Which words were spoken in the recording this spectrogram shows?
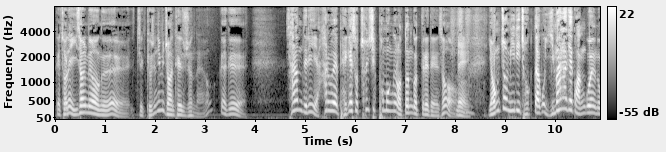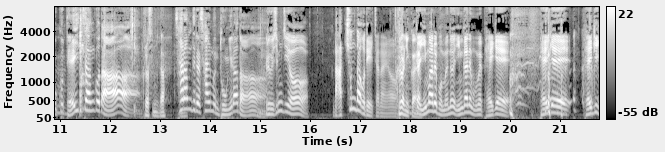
그 전에 이 설명을 즉 교수님이 저한테 해주셨나요? 그러니까 그 사람들이 하루에 100에서 1000씩 퍼먹는 어떤 것들에 대해서 네. 0.1이 적다고 이만하게 광고해 놓고 데이트한 거다. 그렇습니다. 사람들의 삶은 동일하다. 그리고 심지어 낮춘다고 돼 있잖아요. 그러니까요. 그러니까 이 말을 보면은 인간의 몸에 100에 100에 100이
